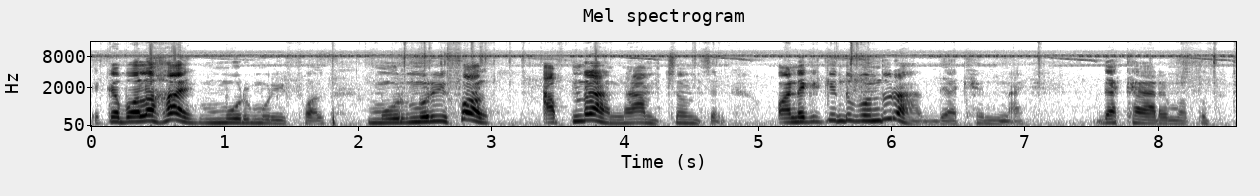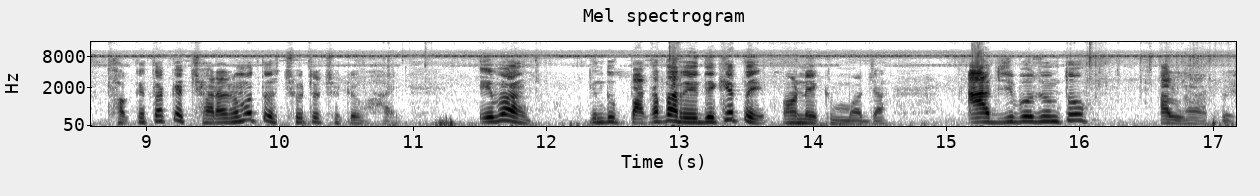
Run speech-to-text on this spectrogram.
একে বলা হয় মুরমুরি ফল। মুরমুরি ফল আপনারা নাম শুনছেন। অনেকে কিন্তু বন্ধুরা দেখেন নাই। দেখার মতো, থকে থকে ছড়ার মতো ছোট ছোট হয়। এবং কিন্তু পাকাতা রেঁধে খেতে অনেক মজা। আজ পর্যন্ত আল্লাহ হাফেজ।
